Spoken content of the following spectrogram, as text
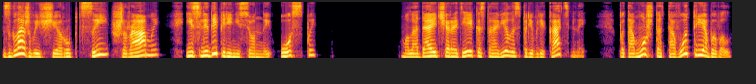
сглаживающие рубцы, шрамы и следы перенесенной оспы. Молодая чародейка становилась привлекательной, потому что того требовал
